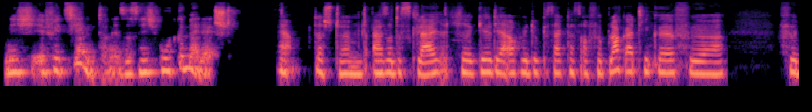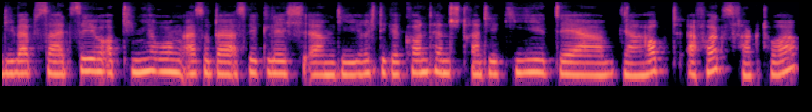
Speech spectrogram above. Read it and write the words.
nicht effizient, dann ist es nicht gut gemanagt. Ja, das stimmt. Also das Gleiche gilt ja auch, wie du gesagt hast, auch für Blogartikel, für, für die Website SEO-Optimierung. Also da ist wirklich ähm, die richtige Content-Strategie der ja, Haupterfolgsfaktor.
